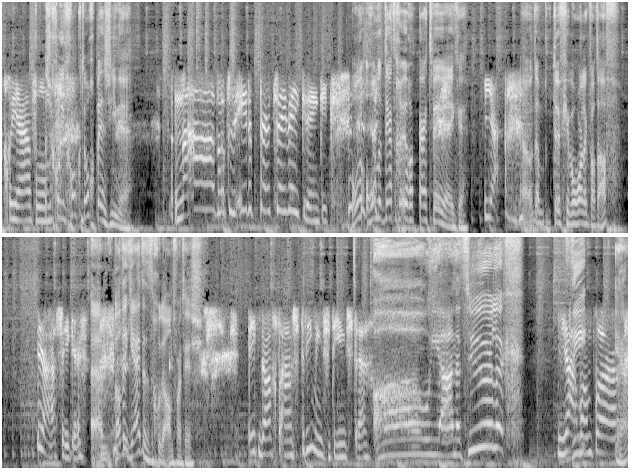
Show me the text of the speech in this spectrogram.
Goedenavond. Dat is een goede gok, toch, benzine? Nou, dat is eerder per twee weken, denk ik. 100 130 euro per twee weken. Ja, Nou, dan tuf je behoorlijk wat af. Ja zeker. Ehm, wat denk jij dat het goede antwoord is? Ik dacht aan streamingsdiensten. Oh, ja, natuurlijk. Ja, want eh, Ja?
